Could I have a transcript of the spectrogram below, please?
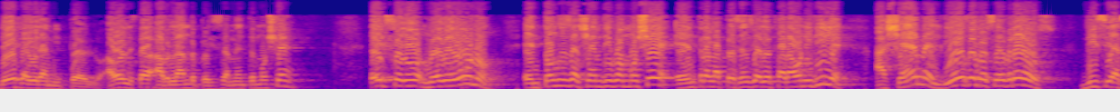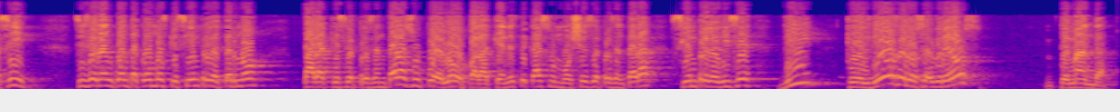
deja ir a mi pueblo. Ahora le está hablando precisamente Moshe. Éxodo 9.1. Entonces Hashem dijo a Moshe, entra a la presencia de Faraón y dile, Hashem, el Dios de los hebreos, dice así. Si se dan cuenta cómo es que siempre el Eterno, para que se presentara a su pueblo, o para que en este caso Moshe se presentara, siempre le dice, di que el Dios de los hebreos te manda.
